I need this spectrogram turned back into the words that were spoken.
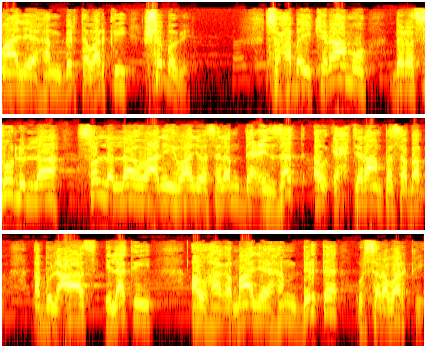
مال یې هم بیرته ورکړئ ښه به وي صحابه کرامو د رسول الله صلی الله علیه و آله وسلم د عزت او احترام په سبب ابوالعاص اله کړ او هغه مال یې هم بیرته ورسره ورکړ.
